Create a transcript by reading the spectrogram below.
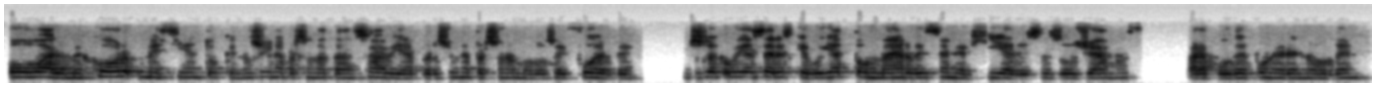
O a lo mejor me siento que no soy una persona tan sabia, pero soy una persona amorosa y fuerte. Entonces lo que voy a hacer es que voy a tomar de esa energía, de esas dos llamas, para poder poner en orden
